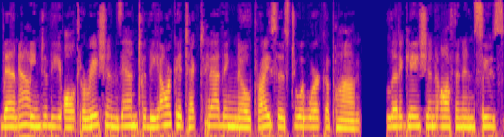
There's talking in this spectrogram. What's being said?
then owing to the alterations and to the architect having no prices to work upon, litigation often ensues.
